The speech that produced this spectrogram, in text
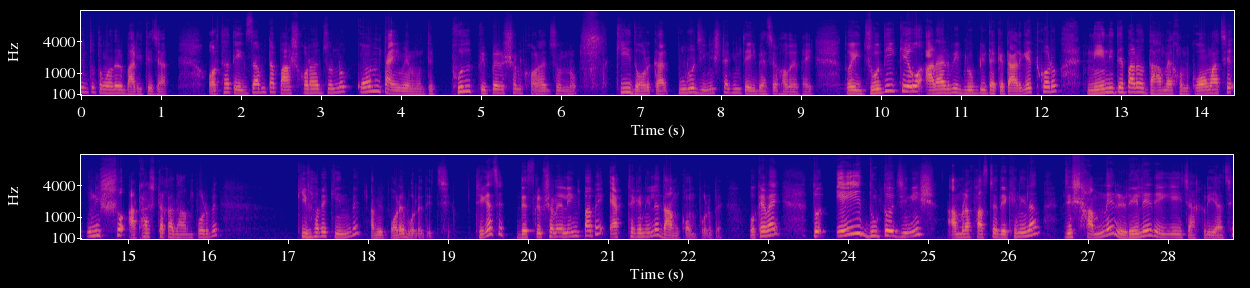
কিন্তু তোমাদের বাড়িতে যাবে। অর্থাৎ এক্সামটা পাস করার জন্য কম টাইমের মধ্যে ফুল প্রিপারেশন করার জন্য কি দরকার? পুরো জিনিসটা কিন্তু এই ব্যাচে হবে ভাই। তো এই যদি কেউ আরআরবি গ্রুপ ডিটাকে টার্গেট করো, নিয়ে নিতে পারো, দাম এখন কম আছে, উনিশশো আঠাশ টাকা দাম পড়বে, কীভাবে কিনবে আমি পরে বলে দিচ্ছি। ঠিক আছে? ডেসক্রিপশনে লিঙ্ক পাবে অ্যাপ থেকে নিলে দাম কম পড়বে। ওকে ভাই? তো এই দুটো জিনিস আমরা ফার্স্টে দেখে নিলাম যে সামনে রেলের এই এই চাকরি আছে,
